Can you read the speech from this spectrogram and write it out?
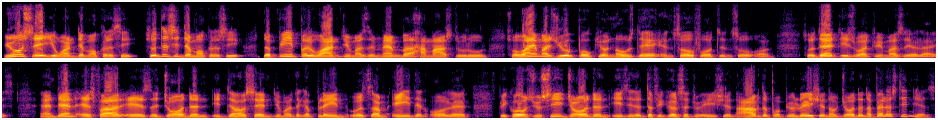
You say you want democracy, so this is democracy. The people want, you must remember, Hamas to rule. So why must you poke your nose there and so forth and so on? So that is what we must realize. And then as far as the Jordan, it now sent, you must take a plane with some aid and all that. Because you see, Jordan is in a difficult situation. Half the population of Jordan are Palestinians.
